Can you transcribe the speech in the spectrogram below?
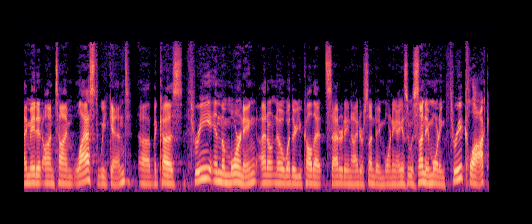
I made it on time last weekend uh, because three in the morning, I don't know whether you call that Saturday night or Sunday morning, I guess it was Sunday morning, three o'clock,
